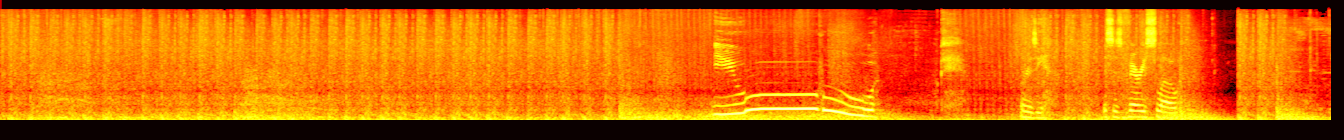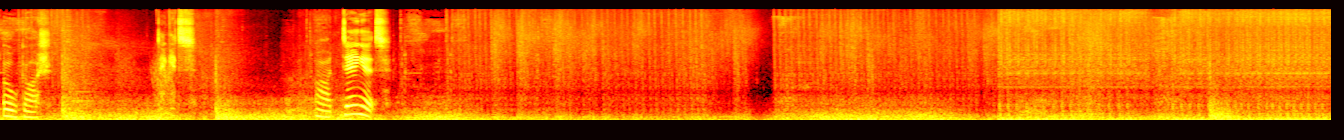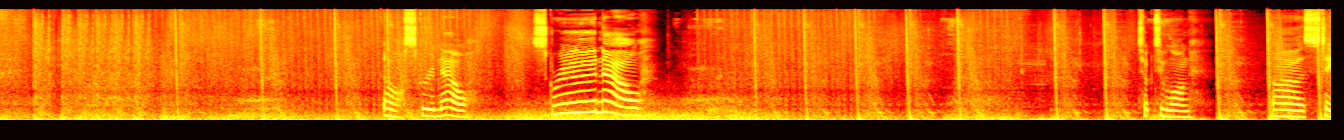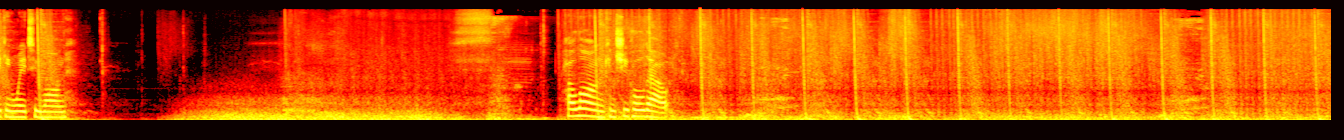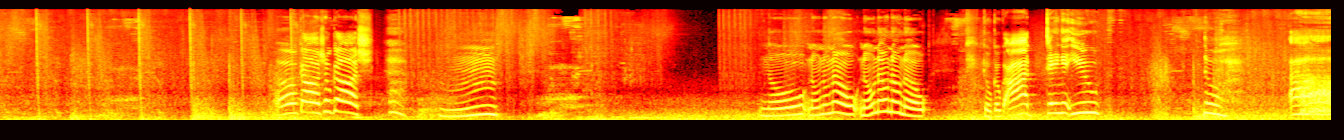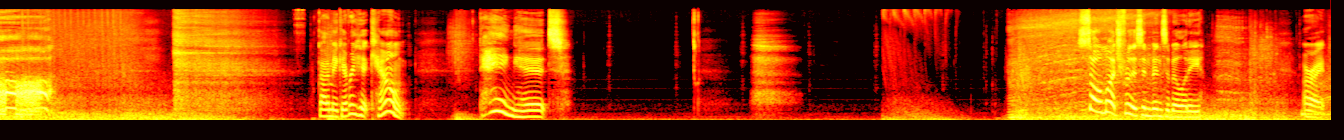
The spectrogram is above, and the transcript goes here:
Yoo-hoo. Where is he? This is very slow. Oh gosh. Dang it. Ah, dang it. Oh, screwed now. Screwed now. Took too long. Uh, this is taking way too long. How long can she hold out? Gosh, oh gosh! Hmm. No, no, no, no, no, no, no, no. Go, go, go. Ah, dang it, you! Ugh. Ah! Gotta make every hit count. Dang it. So much for this invincibility. Alright.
